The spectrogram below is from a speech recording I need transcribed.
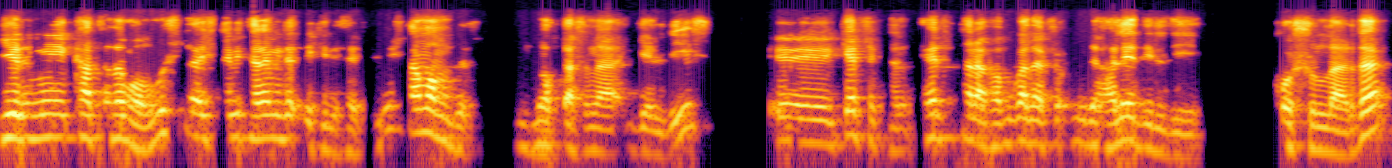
20 katılım olmuş da işte bir tane milletvekili seçilmiş tamamdır noktasına geldiyiz. Ee, gerçekten her tarafa bu kadar çok müdahale edildiği koşullarda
